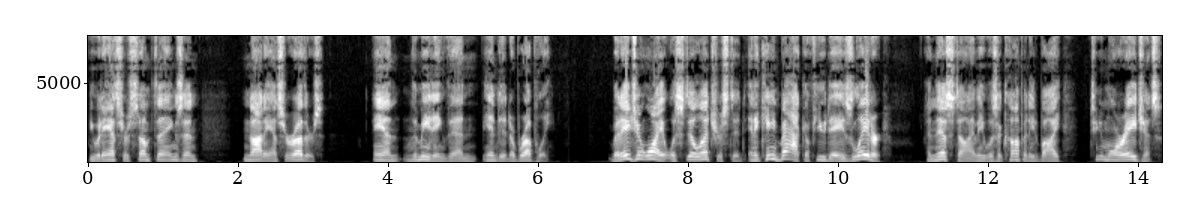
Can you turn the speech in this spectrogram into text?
He would answer some things and not answer others. And the meeting then ended abruptly. But Agent White was still interested, and he came back a few days later. And this time he was accompanied by two more agents,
